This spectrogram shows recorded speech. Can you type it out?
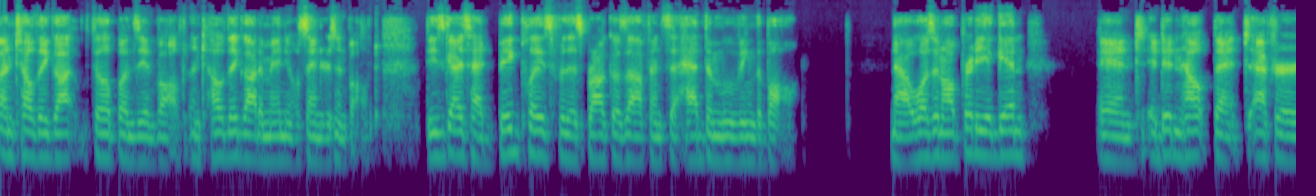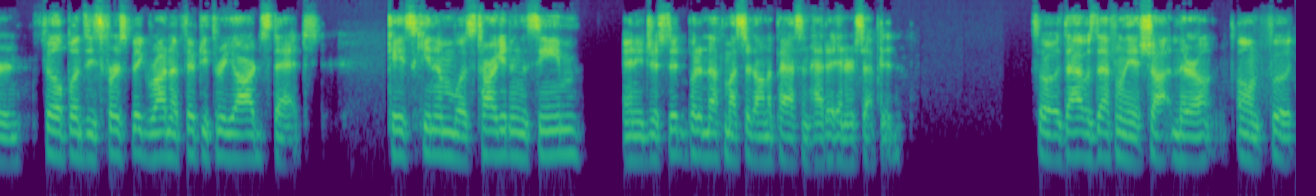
until they got Philip Lindsay involved, until they got Emmanuel Sanders involved. These guys had big plays for this Broncos offense that had them moving the ball. Now, it wasn't all pretty again, and it didn't help that after Philip Lindsay's first big run of 53 yards that Case Keenum was targeting the seam, and he just didn't put enough mustard on a pass and had it intercepted. So that was definitely a shot in their own, own foot.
